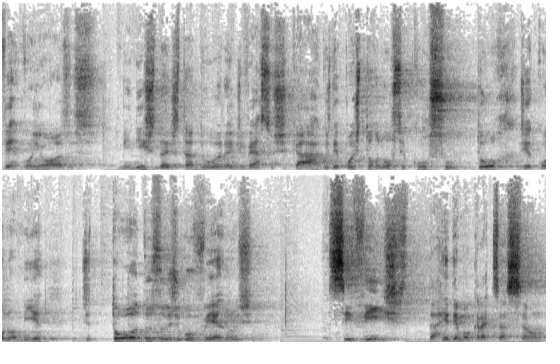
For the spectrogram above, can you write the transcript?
vergonhosos, ministro da ditadura em diversos cargos, depois tornou-se consultor de economia de todos os governos civis da redemocratização,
